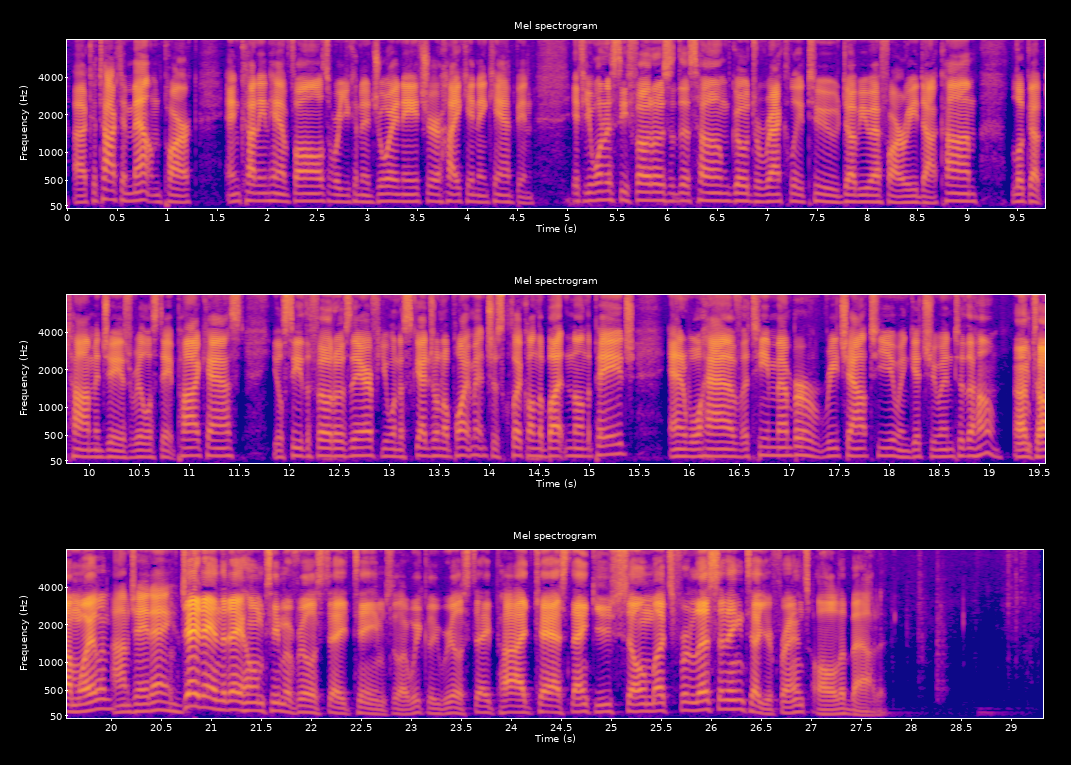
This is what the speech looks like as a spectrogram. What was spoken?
uh, Catoctin Mountain Park and Cunningham Falls, where you can enjoy nature, hiking, and camping. If you want to see photos of this home, go directly to WFRE.com. Look up Tom and Jay's Real Estate Podcast. You'll see the photos there. If you want to schedule an appointment, just click on the button on the page, and we'll have a team member reach out to you and get you into the home. I'm Tom Whalen. I'm Jay Day. J Day and the Day Home Team of Real Estate Teams our weekly real estate podcast. Thank you so much for listening. Tell your friends all about it.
